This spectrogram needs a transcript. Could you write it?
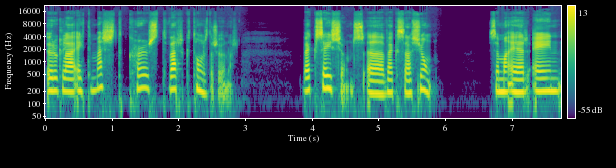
öruglega eitt mest cursed verk tónlistarsögunar, Vexations eða Vexation, sem er ein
